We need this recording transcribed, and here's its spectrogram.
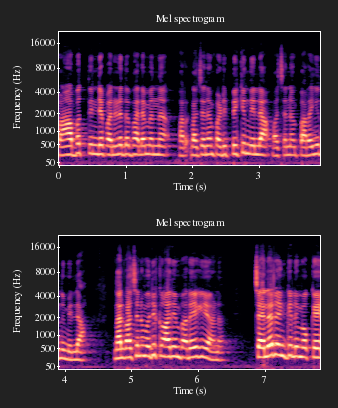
പാപത്തിന്റെ പരിണിത ഫലമെന്ന് വചനം പഠിപ്പിക്കുന്നില്ല വചനം പറയുന്നുമില്ല. എന്നാൽ വചനം ഒരു കാര്യം പറയുകയാണ്. ചിലരെങ്കിലുമൊക്കെ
